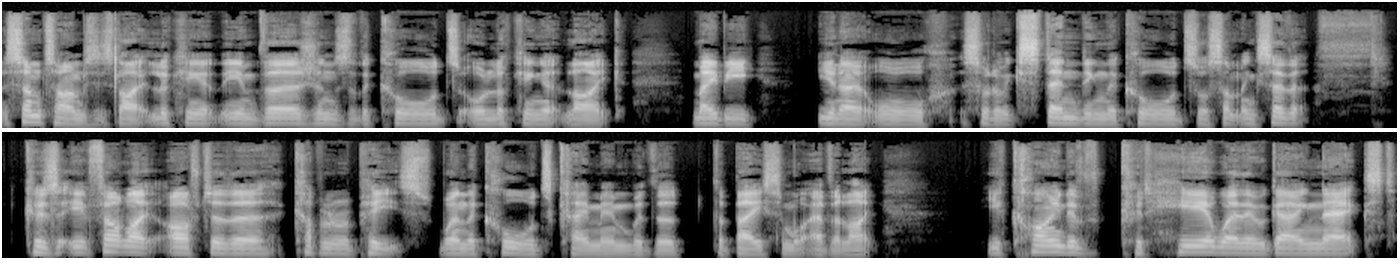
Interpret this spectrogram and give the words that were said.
sometimes it's like looking at the inversions of the chords or looking at like maybe you know or sort of extending the chords or something so that because it felt like after the couple of repeats when the chords came in with the the bass and whatever like you kind of could hear where they were going next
